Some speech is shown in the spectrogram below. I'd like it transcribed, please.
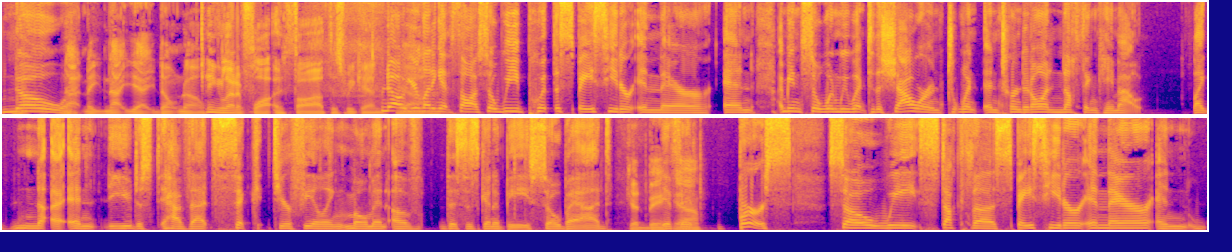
No. Not not yet. You don't know. You can let it flaw, uh, thaw out this weekend. No, Yeah. you're letting it thaw. So we put the space heater in there, and I mean, so when we went to the shower and t- went and turned it on, nothing came out. Like, n- and you just have that sick to your feeling moment of this is going to be so bad. Could be, if yeah. it bursts. So we stuck the space heater in there and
